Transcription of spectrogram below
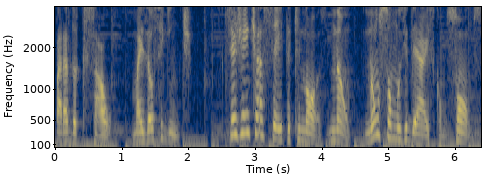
paradoxal. Mas é o seguinte: se a gente aceita que nós, não, não somos ideais como somos,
